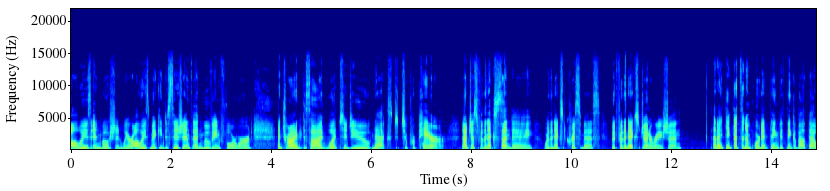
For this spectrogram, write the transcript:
always in motion. We are always making decisions and moving forward and trying to decide what to do next to prepare, not just for the next Sunday or the next Christmas, but for the next generation. And I think that's an important thing to think about that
